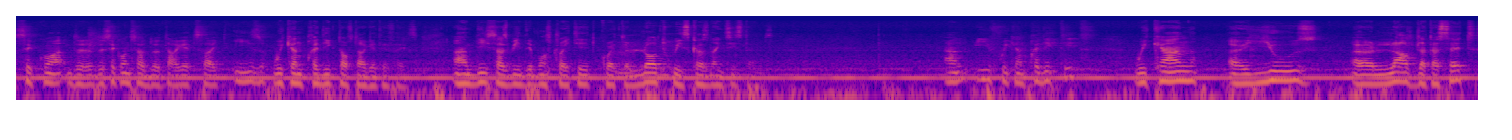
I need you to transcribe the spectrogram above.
sequen the, the sequence of the target site is, we can predict off-target effects. And this has been demonstrated quite a lot with Cas9 systems. And if we can predict it, we can uh, use a large data set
